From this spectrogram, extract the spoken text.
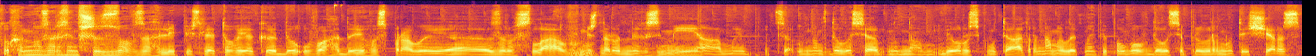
Слухай, ну зараз він в ШИЗО взагалі після того, як до увага до його справи е, зросла в міжнародних ЗМІ. А ми це нам вдалося ну, нам білоруському театру, нам і Let My People Go вдалося привернути ще раз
